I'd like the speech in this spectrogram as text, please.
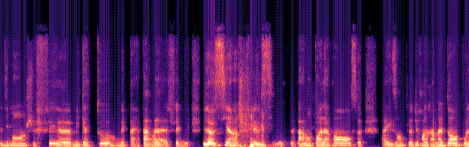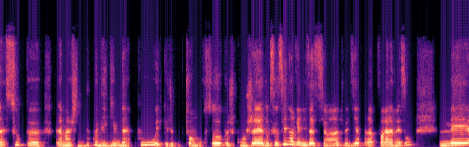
le dimanche, je fais mes gâteaux, mes pains. Enfin, voilà, je fais mes... Et là aussi, hein, je fais aussi, je prépare longtemps à l'avance. Par exemple, durant le ramadan, pour la soupe, voilà, moi, j'achète beaucoup de légumes d'un coup et que je coupe tout en morceaux, que je congèle. Donc, c'est aussi une organisation, hein, je veux dire, par rapport à la maison. Mais,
